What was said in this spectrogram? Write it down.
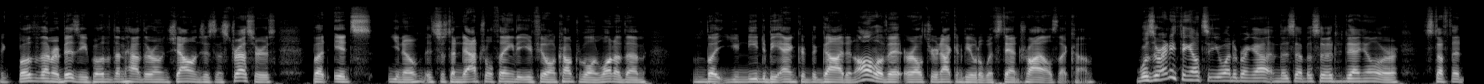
Like both of them are busy, both of them have their own challenges and stressors, but it's, you know, it's just a natural thing that you'd feel uncomfortable in one of them but you need to be anchored to God in all of it, or else you're not going to be able to withstand trials that come. Was there anything else that you wanted to bring out in this episode, Daniel, or stuff that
